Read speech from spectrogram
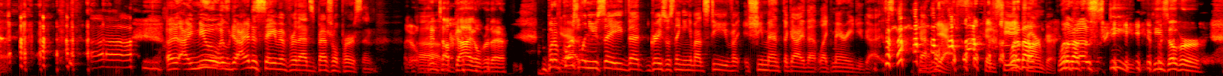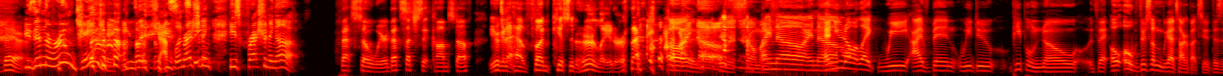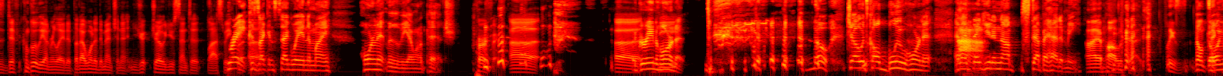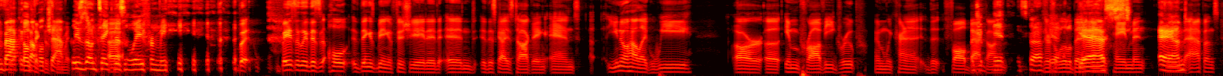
I, I knew it was good. I had to save it for that special person. Pent up guy over there. But of course, when you say that Grace was thinking about Steve, she meant the guy that like married you guys. Yeah. yes, because he What about charmed her. what, What about, about Steve? Steve? He's over there. He's in the room changing. He's, he's Chaplain freshening. He's freshening up. That's so weird. That's such sitcom stuff. You're gonna have fun kissing her later. Oh, I it know. it was so much. I know. I know. And you know, like we, I've been, we do. People know that. Oh, oh, there's something we got to talk about too. This is diff- completely unrelated, but I wanted to mention it. Jo- Joe, you sent it last week. great because uh, I can segue into my Hornet movie I want to pitch. perfect. Uh, uh, the Green the- Hornet. no, Joe, it's called Blue Hornet, and Ah. I thank you to not step ahead of me. I apologize. Please don't take Going this- back a don't take couple this from me. chapters. Please don't take Uh, this away from me. but basically this whole thing is being officiated and this guy is talking and uh, you know how like we are a improv group and we kind of the fall back on bits and stuff. there's yeah. a little bit Yes, of entertainment and- thing that happens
